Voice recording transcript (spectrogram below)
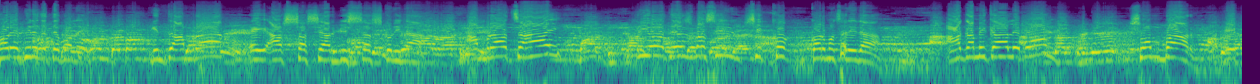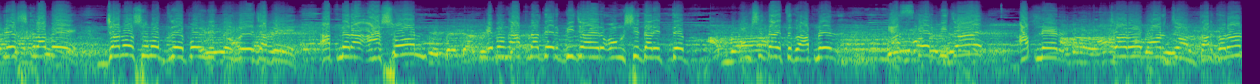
ঘরে ফিরে যেতে বলে। কিন্তু আমরা এই আশ্বাসে আর বিশ্বাস করি না। আমরা চাই প্রিয় দেশবাসীর শিক্ষক কর্মচারীরা আগামীকাল এবং সোমবার এই প্রেস ক্লাবে জনসমুদ্রে পরিণত হয়ে যাবে। আপনারা আসুন এবং আপনাদের বিজয়ের অংশীদারিত্বে অংশীদারিত্ব আপনার আজকের বিজয় আপনার চরম অর্জন। তার কারণ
